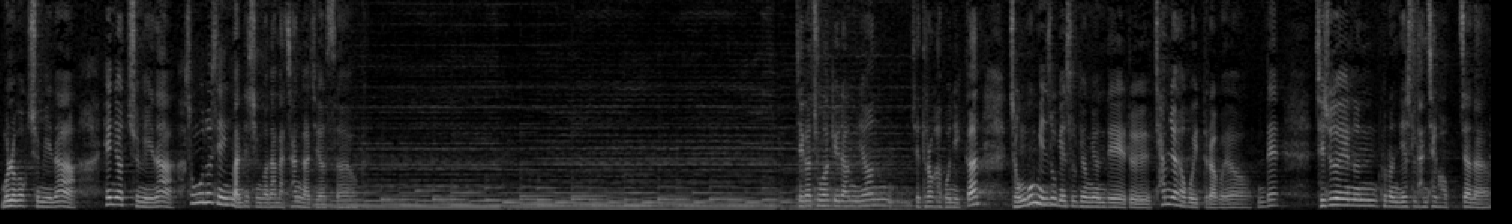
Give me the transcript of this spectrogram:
물러먹춤이나 해녀춤이나 송은호 선생님 만드신 거나 마찬가지였어요. 제가 중학교 1학년 이제 들어가 보니까 전국 민속예술 경연대회를 참여하고 있더라고요. 근데 제주도에는 그런 예술 단체가 없잖아요.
